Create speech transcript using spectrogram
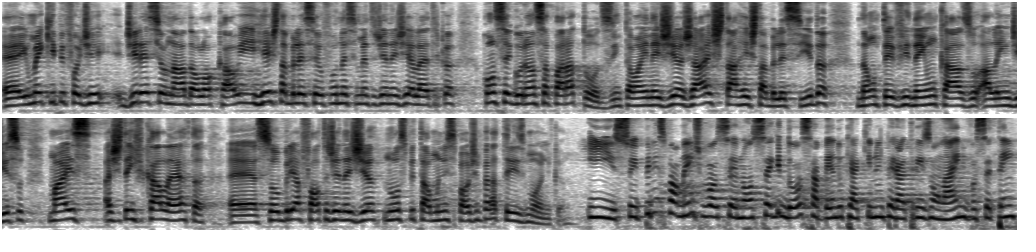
é, e uma equipe foi de, direcionada ao local e restabeleceu o fornecimento de energia elétrica com segurança para todos. Então a energia já está restabelecida, não teve nenhum caso além disso, mas a gente tem que ficar alerta é, sobre a falta de energia no Hospital Municipal de Imperatriz, Mônica. Isso, e principalmente você, nosso seguidor, sabendo que aqui no Imperatriz Online você tem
